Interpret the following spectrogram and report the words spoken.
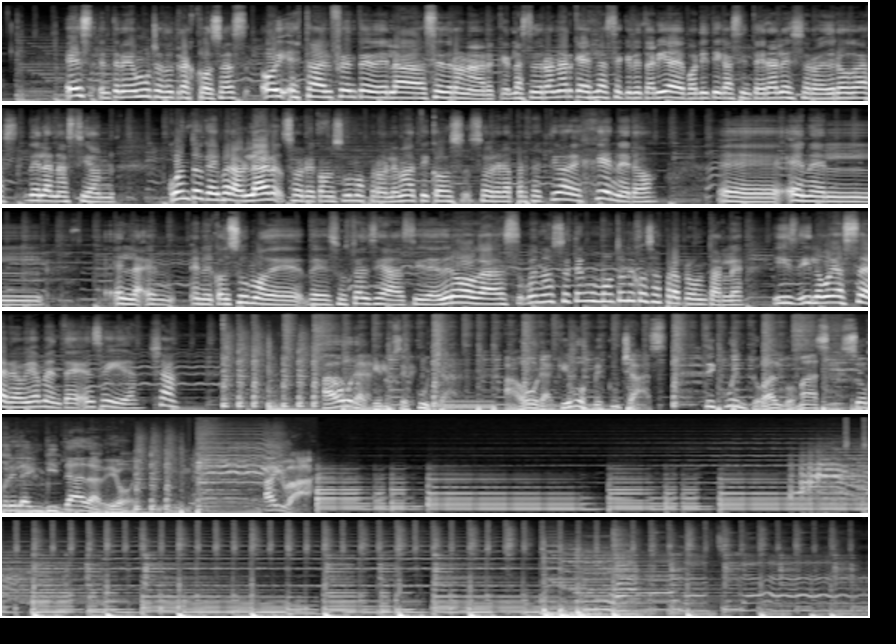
es, entre muchas otras cosas, hoy está al frente de la CEDRONAR, que la CEDRONAR que es la Secretaría de Políticas Integrales sobre Drogas de la Nación. ¿Cuánto que hay para hablar sobre consumos problemáticos, sobre la perspectiva de género eh, en el en, el consumo de, sustancias y de drogas. Bueno, no sé, tengo un montón de cosas para preguntarle. Y, lo voy a hacer, obviamente, enseguida. Ya. Ahora que nos escuchan, ahora que vos me escuchás, te cuento algo más sobre la invitada de hoy. Ahí va.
